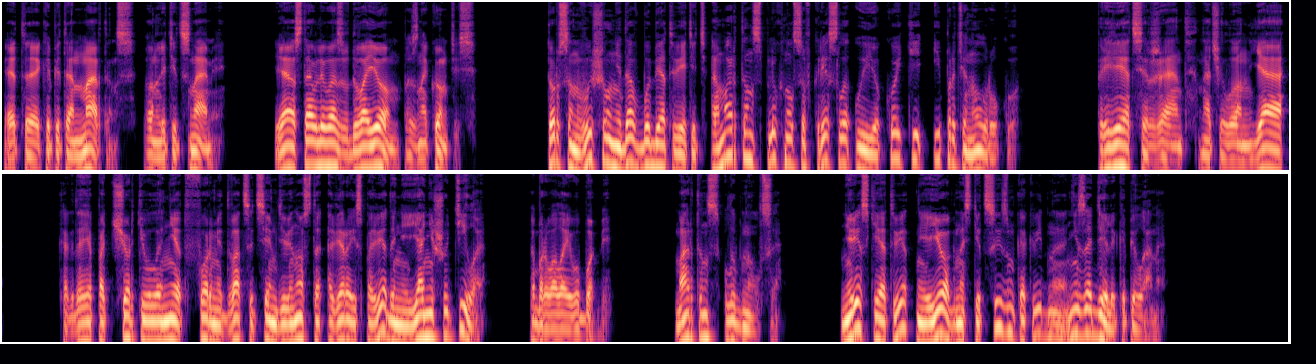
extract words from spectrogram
«Это капитан Мартенс. Он летит с нами. Я оставлю вас вдвоем, познакомьтесь». Торсон вышел, не дав Бобби ответить, а Мартин сплюхнулся в кресло у ее койки и протянул руку. «Привет, сержант», — начал он. «Я...» Когда я подчеркивала «нет» в форме 2790 о вероисповедании, я не шутила, — оборвала его Бобби. Мартинс улыбнулся. Нерезкий ответ, ни ее агностицизм, как видно, не задели капеллана.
